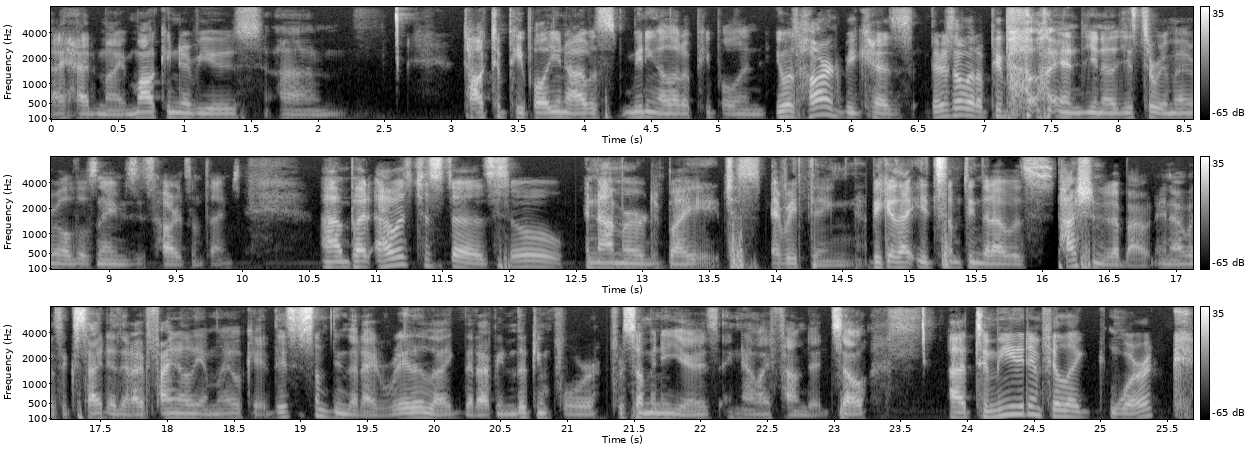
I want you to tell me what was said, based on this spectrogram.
I had my mock interviews. Um, talk to people you know i was meeting a lot of people and it was hard because there's a lot of people and you know just to remember all those names is hard sometimes uh, but I was just uh, so enamored by just everything because I, it's something that I was passionate about, and I was excited that I finally am like, okay, this is something that I really like that I've been looking for for so many years, and now I found it. So uh, to me, it didn't feel like work.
